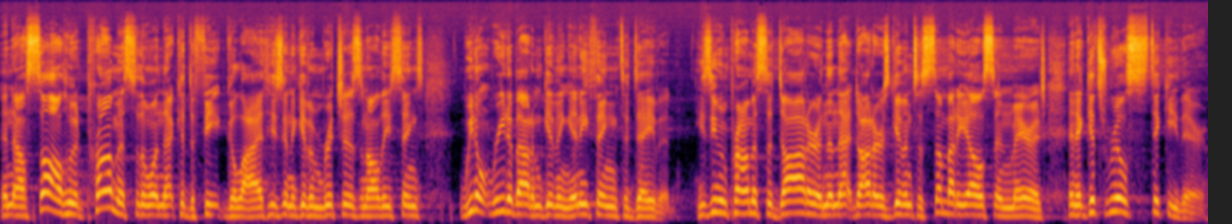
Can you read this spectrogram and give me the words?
And now, Saul, who had promised to the one that could defeat Goliath, he's going to give him riches and all these things. We don't read about him giving anything to David. He's even promised a daughter, and then that daughter is given to somebody else in marriage. And it gets real sticky there.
